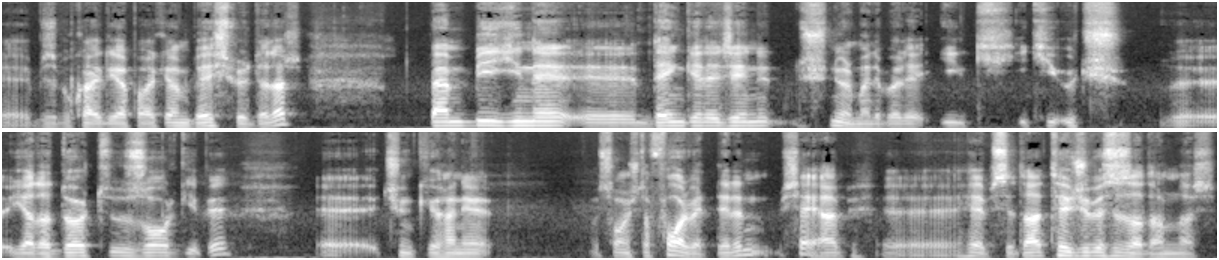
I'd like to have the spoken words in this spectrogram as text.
E, biz bu kaydı yaparken 5-1'deler. Ben bir yine e, dengeleceğini düşünüyorum. Hani böyle ilk 2-3 e, ya da 4 zor gibi. E, çünkü hani sonuçta forvetlerin şey abi e, hepsi daha tecrübesiz adamlar.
